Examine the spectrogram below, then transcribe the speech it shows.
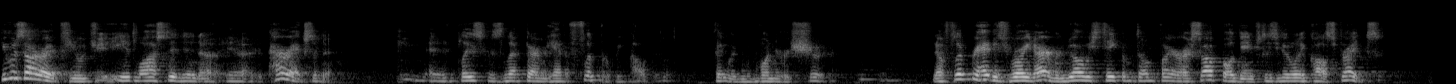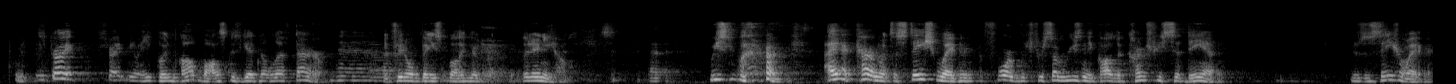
he was all right. He had lost it in a, in a car accident. And his place his left arm. He had a flipper, we called it. Thing would move under his shirt. Now, Flipper had his right arm, and we always take him to umpire our softball games because he could only call strikes. Strike, strike. You know, he couldn't call balls because he had no left arm. If you know baseball, you're. But anyhow, we. I had a car went to station wagon Ford, which for some reason they called a country sedan. Was a station wagon.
